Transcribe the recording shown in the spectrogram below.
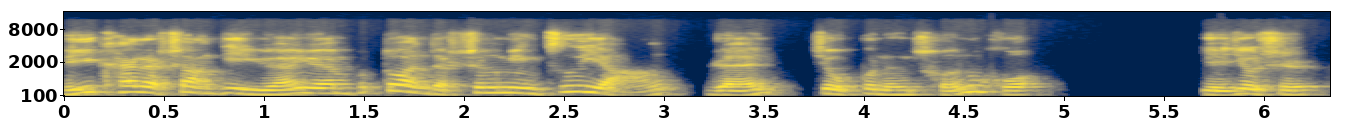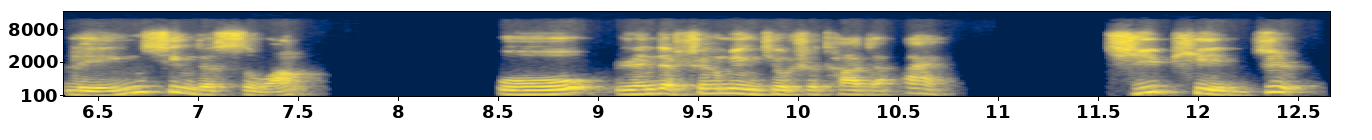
离开了上帝源源不断的生命滋养，人就不能存活，也就是灵性的死亡。五人的生命就是他的爱，其品质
